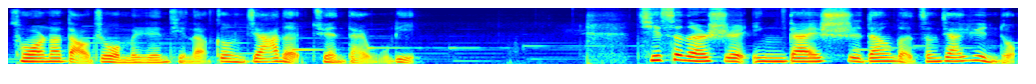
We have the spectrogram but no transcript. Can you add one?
从而呢导致我们人体呢更加的倦怠无力。其次呢，是应该适当的增加运动，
